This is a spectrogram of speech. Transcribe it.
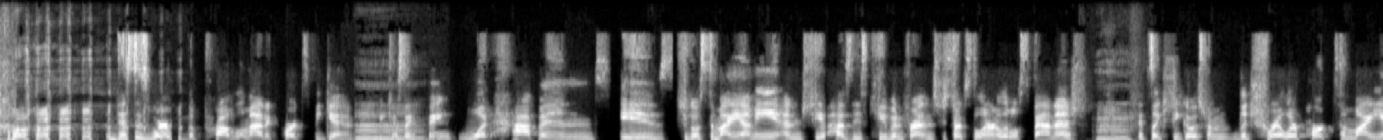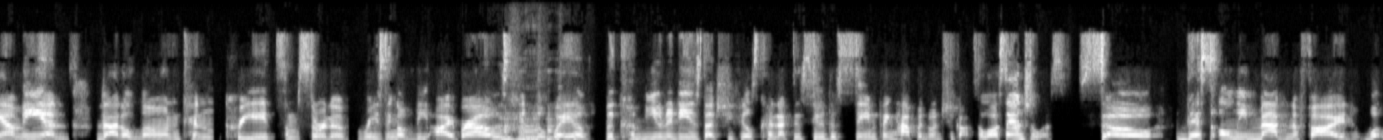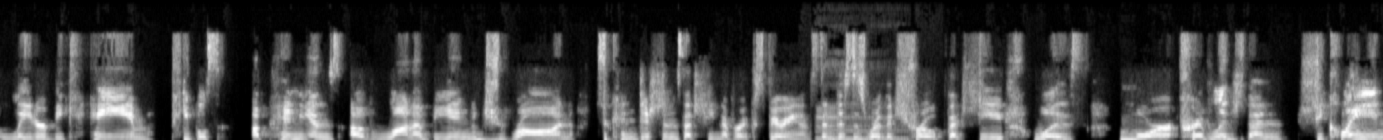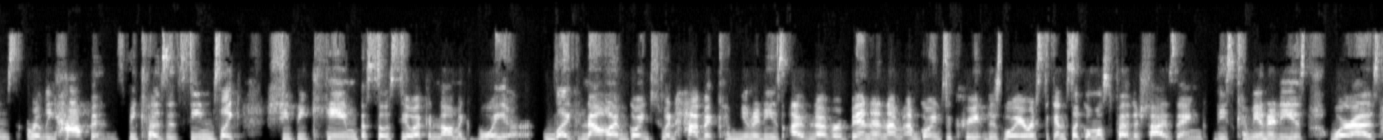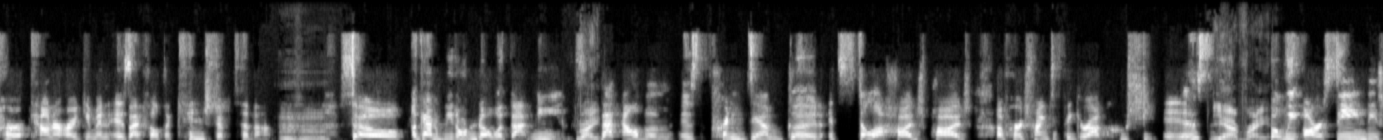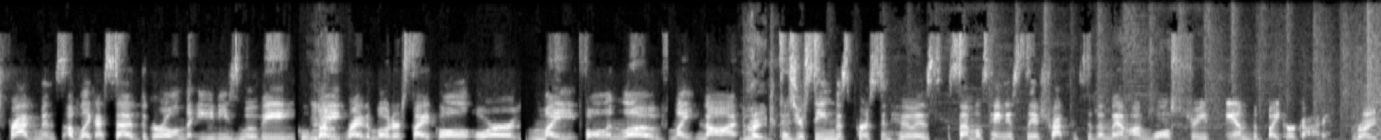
this is where the problematic parts begin because I Mm. think what happens is she goes to Miami and she has these Cuban friends. She starts to learn a little Spanish. Mhm. It's like she goes from the trailer park to Miami, and that alone can create some sort of raising of the eyebrows in the way of the communities that she feels connected to. The same thing happened when she got to Los Angeles. So this only magnified what later became people's opinions of Lana being drawn to conditions that she never experienced. And this is where the Mm. trope that she was more privileged than she claims really happens because it seems like she became a socioeconomic voyeur. Like now I'm going to inhabit communities I've never been in. I'm, I'm going to create this voyeuristic and it's like almost fetishizing these communities. Whereas her counter argument is I felt a kinship to them. Mhm. So again, we don't know what that means. Right. That album is pretty damn good. It's still a hodgepodge of her trying to figure out who she is. Yeah, right. But we are seeing these fragments of, like I said, the girl in the 80s movie who Yeah. might ride a motorcycle or might fall in love, might not. Right. Because you're seeing this person who is simultaneously attracted to the man on Wall Street and the biker guy. Right.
